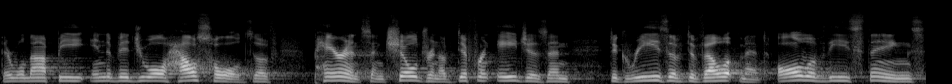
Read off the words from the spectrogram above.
There will not be individual households of parents and children of different ages and degrees of development, all of these things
